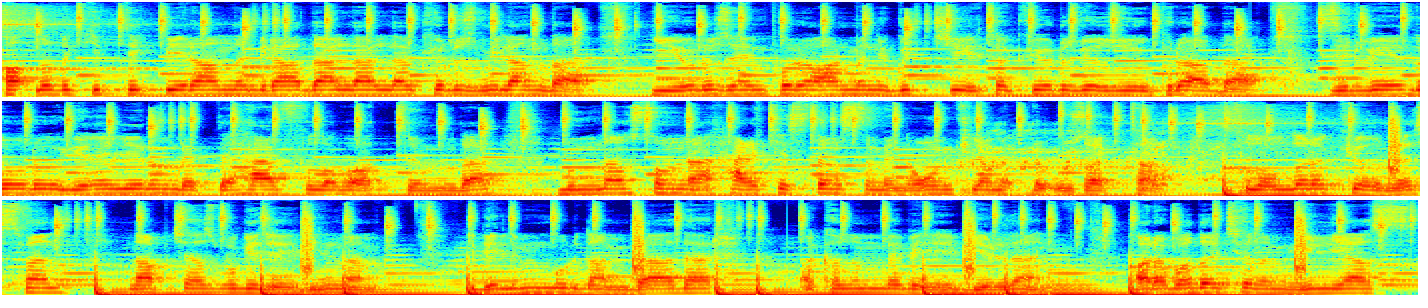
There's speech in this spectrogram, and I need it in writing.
Patladık gittik bir anda biraderlerle akıyoruz Milan'da. Giyiyoruz Emporio Armani Gucci Takıyoruz gözlüğü Prada. Zirveye doğru yöneliyorum rapte her flow attığımda. Bundan sonra herkes tanısın beni 10 kilometre uzaktan. Flowlar akıyor resmen Ne yapacağız bu gece bilmem. Gidelim buradan birader Akalım bebeğe birden. Arabada açalım Milyas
